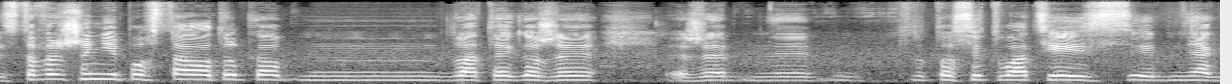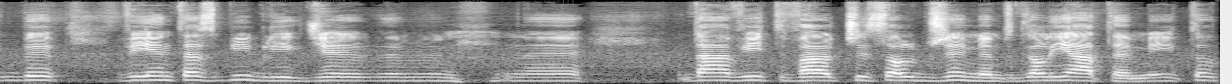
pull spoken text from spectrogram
e, stowarzyszenie powstało tylko mm, dlatego, że, że e, to, to sytuacja jest jakby wyjęta z Biblii, gdzie Dawid walczy z olbrzymem, z Goliatem i to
